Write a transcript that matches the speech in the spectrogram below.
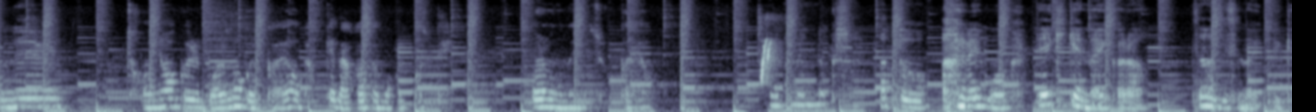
오늘 저녁을 뭘 먹을까요? 밖에 나가서 먹을 건데 뭘 먹는 게 좋을까요? めんどくさいあとあれも定期券ないからチャージしないといけない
